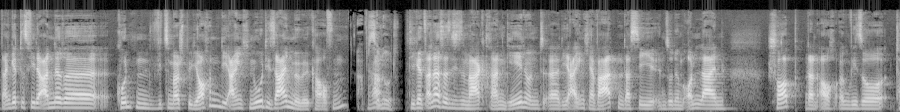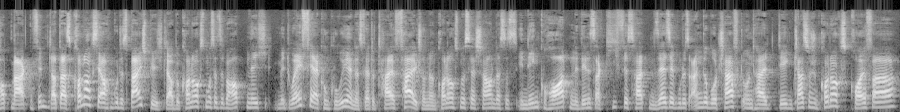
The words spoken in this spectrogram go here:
Dann gibt es wieder andere Kunden, wie zum Beispiel Jochen, die eigentlich nur Designmöbel kaufen. Absolut. Ja, die ganz anders an diesen Markt rangehen und äh, die eigentlich erwarten, dass sie in so einem Online- Shop dann auch irgendwie so Top-Marken finden. Ich glaube, da ist Connox ja auch ein gutes Beispiel. Ich glaube, Connox muss jetzt überhaupt nicht mit Wayfair konkurrieren. Das wäre total falsch, sondern Connox muss ja schauen, dass es in den Kohorten, in denen es aktiv ist, halt ein sehr, sehr gutes Angebot schafft und halt den klassischen Connox-Käufer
